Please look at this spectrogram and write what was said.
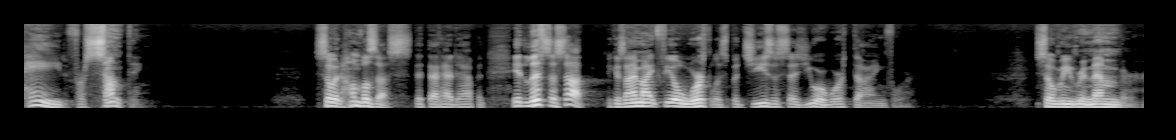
paid for something. So it humbles us that that had to happen. It lifts us up because I might feel worthless, but Jesus says you are worth dying for. So we remember.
